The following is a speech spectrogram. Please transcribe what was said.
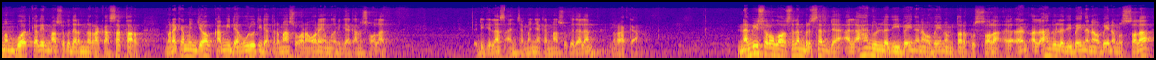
membuat kalian masuk ke dalam neraka sakar? Mereka menjawab kami dahulu tidak termasuk orang-orang yang mengerjakan sholat. Jadi jelas ancamannya akan masuk ke dalam neraka. Nabi SAW bersabda Al-ahadul ladhi bainana wa bainahum tarkus salat eh, Al-ahadul ladhi bainana wa bainahum salat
